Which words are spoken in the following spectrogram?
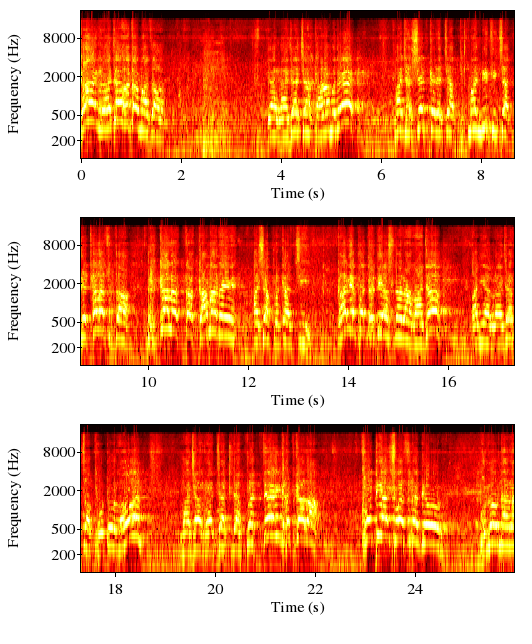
काय राजा होता माझा? त्या राजाच्या काळामध्ये माझ्या शेतकऱ्याच्या मांडीतीच्या देठाला सुद्धा धक्का लागता कामा नये अशा प्रकारची कार्यपद्धती असणारा राजा आणि या राजाचा फोटो लावून माझ्या राज्यातल्या प्रत्येक घटकाला खोटी आश्वासनं देऊन भुलवणारा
